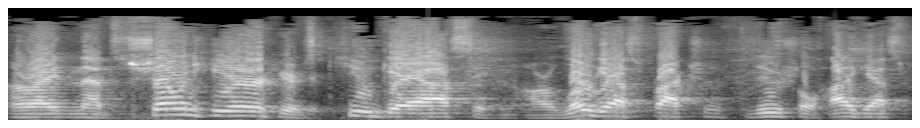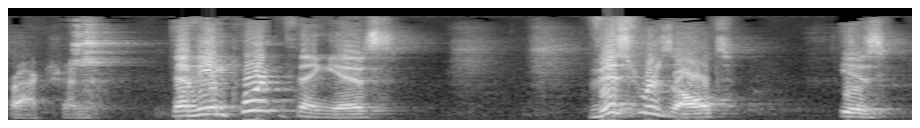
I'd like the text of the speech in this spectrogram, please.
All right, and that's shown here. Here's Q gas in our low gas fraction, fiducial high gas fraction. Now, the important thing is this result is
